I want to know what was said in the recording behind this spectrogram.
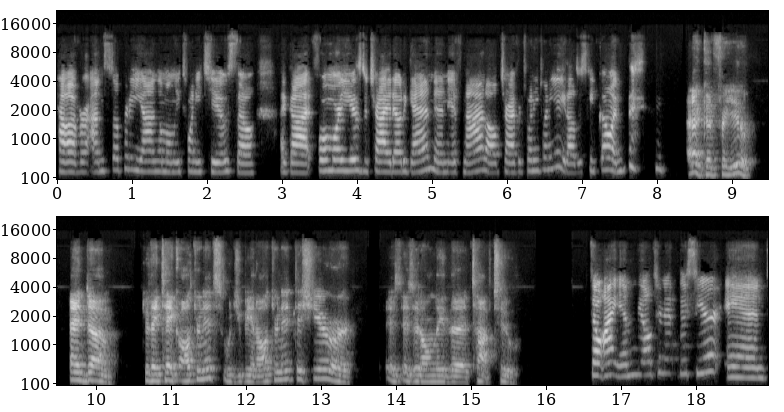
However, I'm still pretty young. I'm only 22. So I got four more years to try it out again. And if not, I'll try for 2028. I'll just keep going. ah, good for you. And um, do they take alternates? Would you be an alternate this year or is, is it only the top two? So I am the alternate this year. And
